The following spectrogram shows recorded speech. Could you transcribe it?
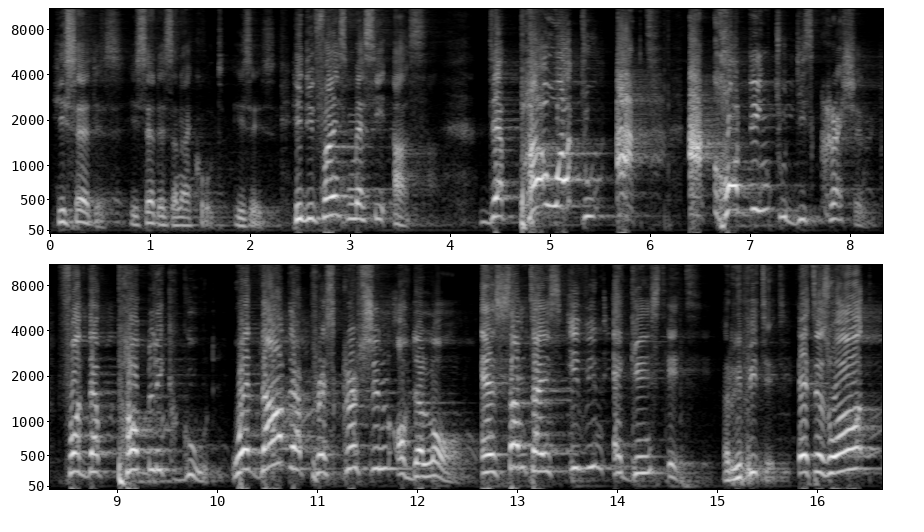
He said this. He said this, and I quote. He says, He defines mercy as the power to act according to discretion for the public good without the prescription of the law and sometimes even against it. Repeat it. It is what?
